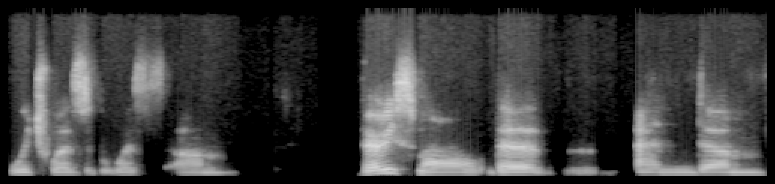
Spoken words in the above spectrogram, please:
which was was um, very small. The and um,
